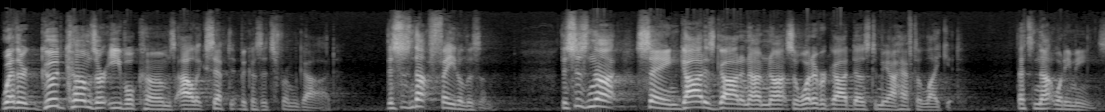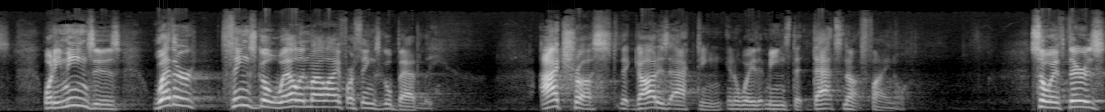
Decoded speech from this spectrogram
whether good comes or evil comes, I'll accept it because it's from God. This is not fatalism. This is not saying God is God and I'm not, so whatever God does to me, I have to like it. That's not what he means. What he means is whether things go well in my life or things go badly, I trust that God is acting in a way that means that that's not final. So if there's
